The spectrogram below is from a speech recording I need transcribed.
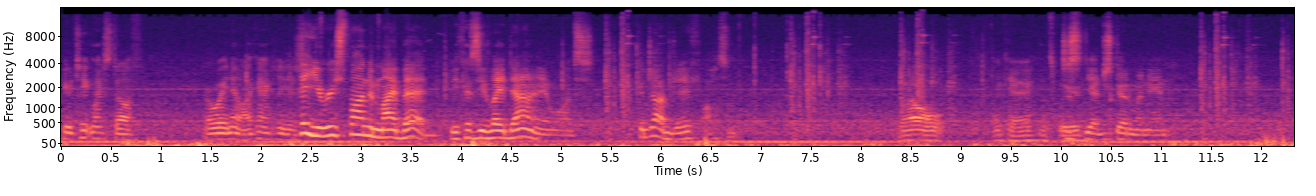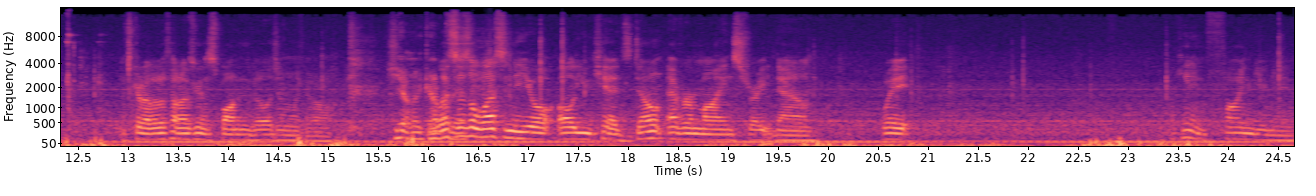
Here, take my stuff. Or wait, no, I can actually just. Hey, you respawned in my bed because you laid down in it once. Good job, Jake. Awesome. Well, okay, that's weird. Just yeah, just go to my name. Good. I thought I was gonna spawn in the village. I'm like, oh. Yeah, like Well, up this there. is a lesson to you, all you kids. Don't ever mine straight down. Wait. I can't even find your name.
